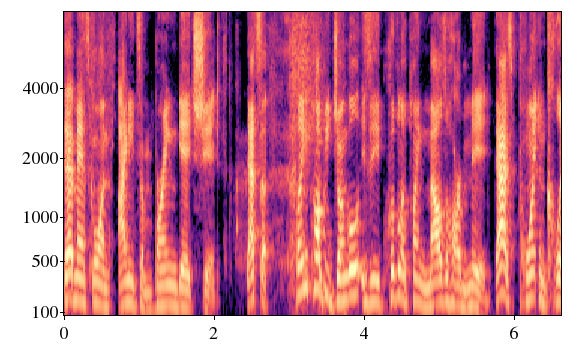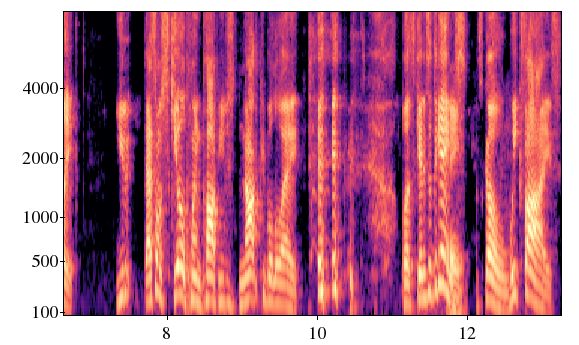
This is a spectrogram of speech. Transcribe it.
that man's going, I need some brain dead shit. That's a playing Poppy Jungle is the equivalent of playing Malzahar mid. That's point and click. You that's no skill playing Pop. You just knock people away. let's get into the games. Hey. Let's go. Week five.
